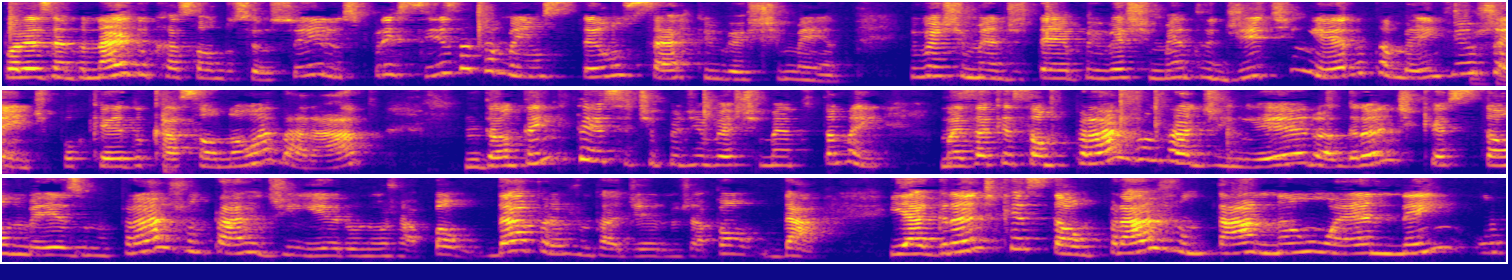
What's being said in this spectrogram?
Por exemplo, na educação dos seus filhos, precisa também ter um certo investimento. Investimento de tempo, investimento de dinheiro também, viu, Exato. gente? Porque a educação não é barato. Então tem que ter esse tipo de investimento também. Mas a questão para juntar dinheiro, a grande questão mesmo, para juntar dinheiro no Japão, dá para juntar dinheiro no Japão? Dá. E a grande questão para juntar não é nem o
